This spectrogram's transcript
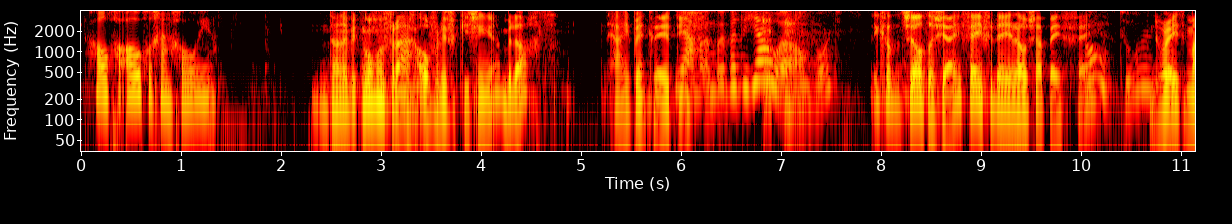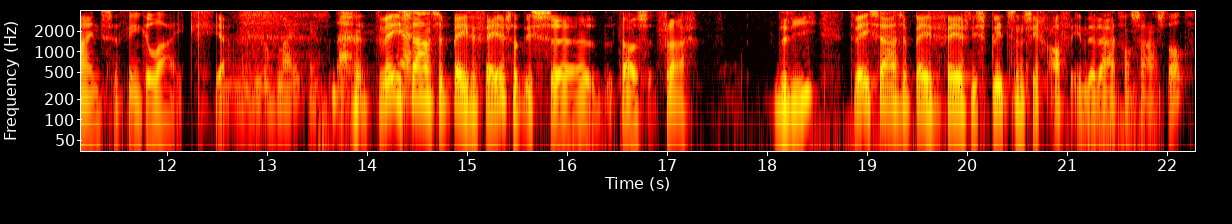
hoge ogen gaan gooien. Dan heb ik nog een vraag over de verkiezingen bedacht. Ja, ik ben creatief. Ja, maar wat is jouw antwoord? Ik had hetzelfde als jij. VVD, Rosa, PVV. Oh, doe maar. Great minds think alike. Ja. Dat moet blijken. Twee Ja. Saanse PVV'ers, dat is eh, trouwens vraag drie. Twee Saanse PVV'ers die splitsen zich af in de Raad van Zaanstad.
